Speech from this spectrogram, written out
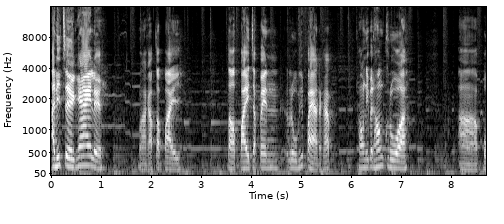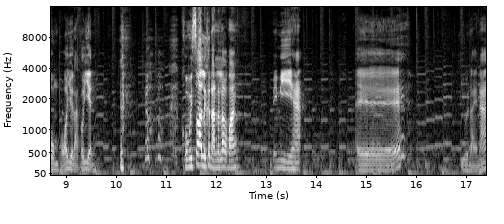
อันนี้เจอง่ายเลย มาครับ ต่อไป ต่อไปจะเป็นรูมที่ 8 นะครับ ห้องนี้เป็นห้องครัว อ่า ปุ่มผมว่าอยู่หลังตู้เย็น คงไม่ซ่อนเลึกขนาดนั้นหรอกมั้ง ไม่มีฮะ เอ๋อยู่ไหนนะ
